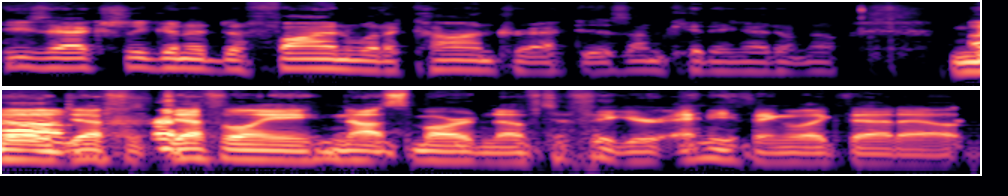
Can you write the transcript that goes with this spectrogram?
He's actually going to define what a contract is. I'm kidding. I don't know. No, Um, def- definitely not smart enough to figure anything like that out.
